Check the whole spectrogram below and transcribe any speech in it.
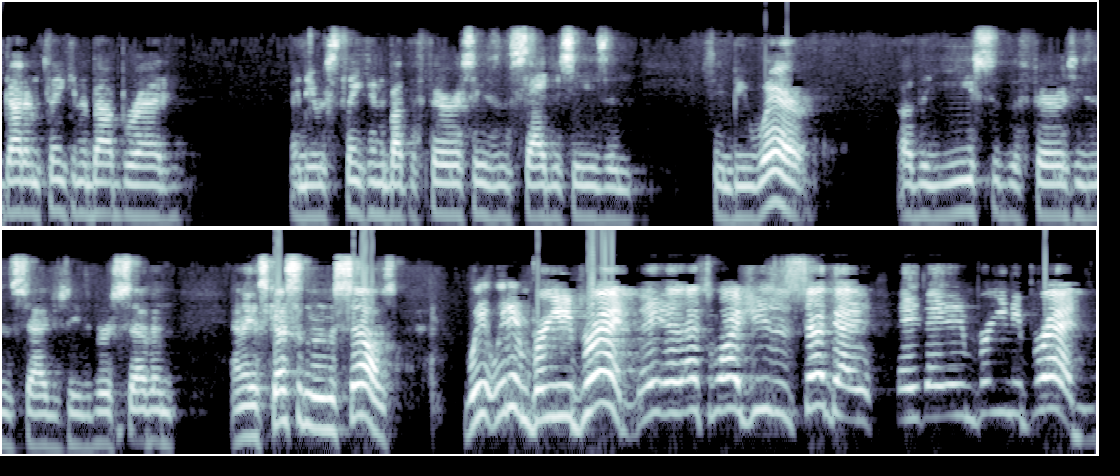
got him thinking about bread. And he was thinking about the Pharisees and Sadducees and saying, Beware of the yeast of the Pharisees and Sadducees. Verse 7 And they discussed them themselves. We, we didn't bring any bread. They, that's why Jesus said that. They, they didn't bring any bread.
